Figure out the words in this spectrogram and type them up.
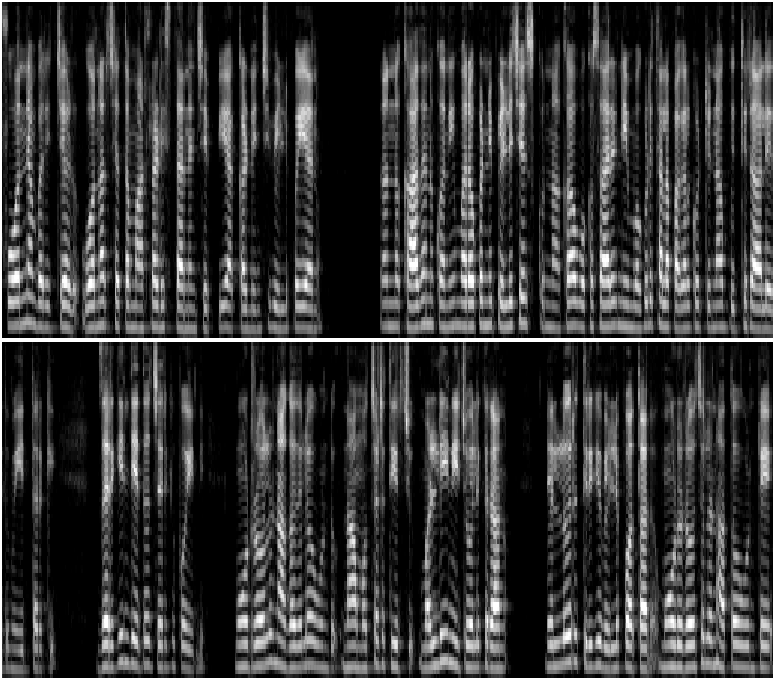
ఫోన్ నెంబర్ ఇచ్చాడు. ఓనర్ చేత మాట్లాడిస్తానని చెప్పి అక్కడి నుంచి వెళ్ళిపోయాను. నన్ను కాదనుకొని మరొకరిని పెళ్ళి చేసుకున్నాక ఒకసారి నీ మొగుడి తల పగలగొట్టినా బుద్ధి రాలేదు మీ ఇద్దరికి. జరిగింది ఏదో జరిగిపోయింది. మూడు రోజులు నా గదిలో ఉండు. నా ముచ్చట తీర్చు. మళ్ళీ నీ జోలికి రాను. నెల్లూరు తిరిగి వెళ్ళిపోతాను. మూడు రోజులు నాతో ఉంటే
